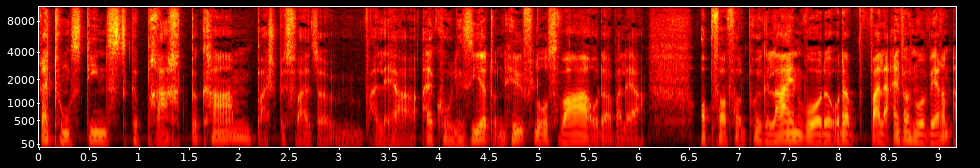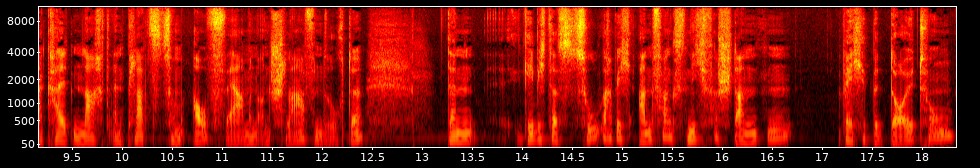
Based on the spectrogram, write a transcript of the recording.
Rettungsdienst gebracht bekam, beispielsweise weil er alkoholisiert und hilflos war oder weil er Opfer von Prügeleien wurde oder weil er einfach nur während einer kalten Nacht einen Platz zum Aufwärmen und Schlafen suchte, dann gebe ich das zu, habe ich anfangs nicht verstanden, welche Bedeutung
